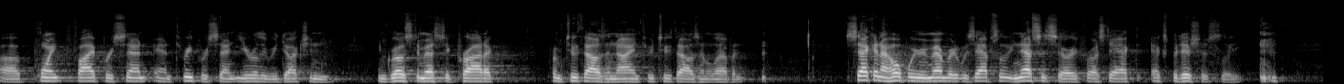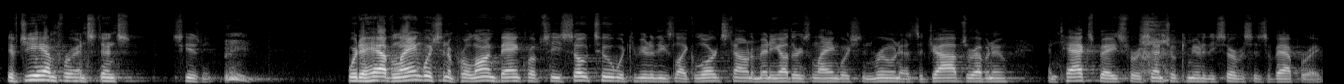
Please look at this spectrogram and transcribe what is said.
0.5 uh, percent and 3 percent yearly reduction in gross domestic product from 2009 through 2011. Second, I hope we remember it was absolutely necessary for us to act expeditiously. if GM, for instance, excuse me, were to have languished in a prolonged bankruptcy, so too would communities like Lordstown and many others languish and ruin as the jobs, revenue, and tax base for essential community services evaporate.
